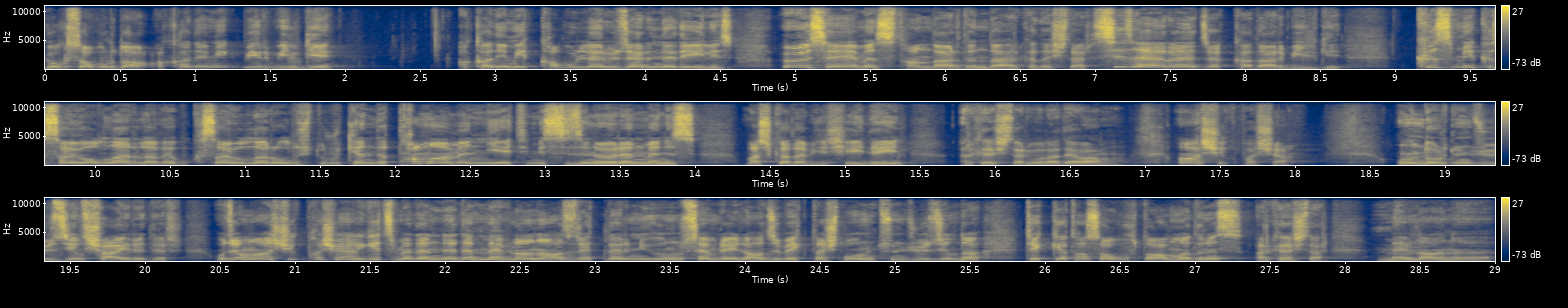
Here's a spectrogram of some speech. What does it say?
Yoksa burada akademik bir bilgi akademik kabuller üzerinde değiliz. ÖSYM standardında arkadaşlar size yarayacak kadar bilgi. Kısmi kısa yollarla ve bu kısa yolları oluştururken de tamamen niyetimiz sizin öğrenmeniz. Başka da bir şey değil. Arkadaşlar yola devam. Aşık Paşa. 14. yüzyıl şairidir. Hocam Aşık Paşa'ya geçmeden neden Mevlana Hazretlerini Yunus Emre ile Hacı Bektaş'la 13. yüzyılda tekke tasavvufta almadınız? Arkadaşlar Mevlana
